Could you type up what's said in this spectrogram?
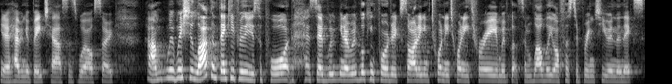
you know, having a beach house as well. So Um, we wish you luck and thank you for your support. As I said, we, you know, we're looking forward to exciting 2023 and we've got some lovely offers to bring to you in the next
